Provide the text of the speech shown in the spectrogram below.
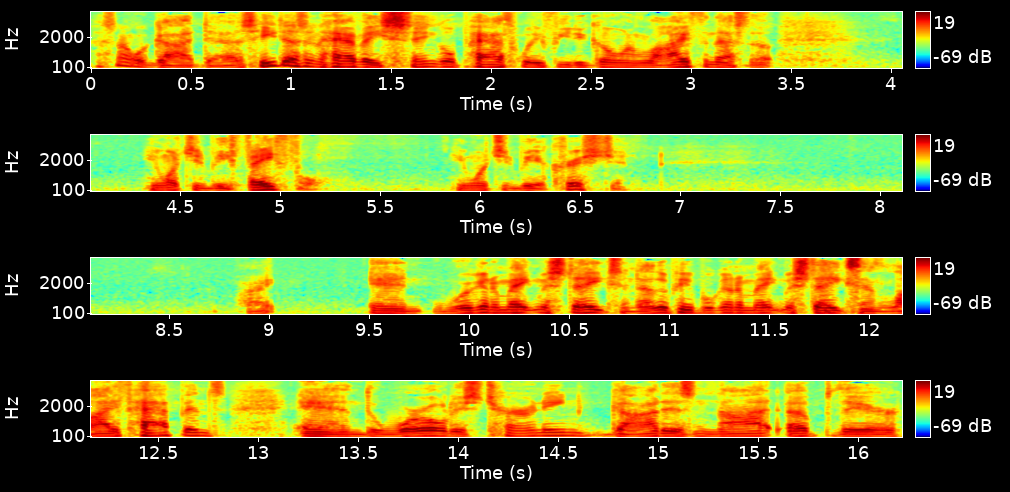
that's not what God does. He doesn't have a single pathway for you to go in life, and that's not. He wants you to be faithful. He wants you to be a Christian. Right? And we're going to make mistakes, and other people are going to make mistakes, and life happens, and the world is turning. God is not up there.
